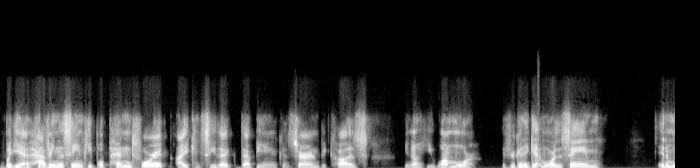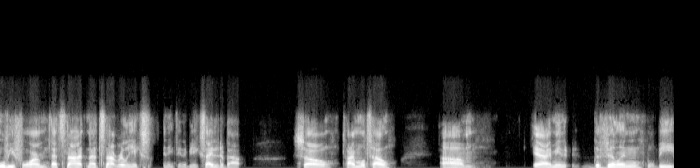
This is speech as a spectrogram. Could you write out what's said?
but yeah having the same people penned for it i can see that that being a concern because you know you want more. If you're going to get more of the same in a movie form that's not that's not really ex- anything to be excited about. So time will tell. Um yeah i mean the villain will be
